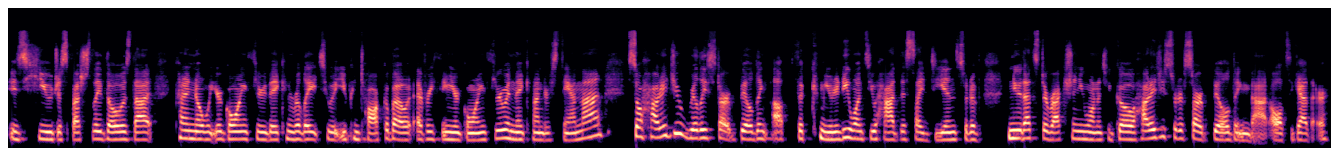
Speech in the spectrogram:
is huge, especially those that kind of know what you're going through. They can relate to it. You can talk about everything you're going through and they can understand that. So how did you really start building up the community once you had this idea and sort of knew that's direction you wanted to go? How did you sort of start building that all together?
